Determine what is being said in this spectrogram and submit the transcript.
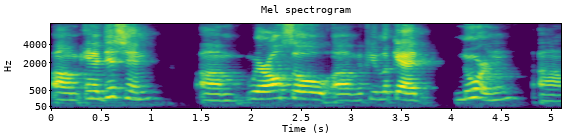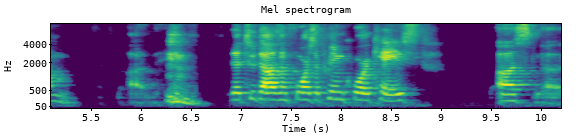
Um, in addition, um, we're also, um, if you look at Norton, um, uh, the 2004 Supreme Court case, uh, uh,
